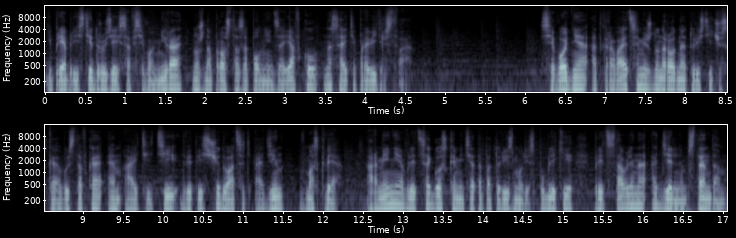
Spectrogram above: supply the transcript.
и приобрести друзей со всего мира, нужно просто заполнить заявку на сайте правительства. Сегодня открывается международная туристическая выставка MITT 2021 в Москве. Армения в лице Госкомитета по туризму республики представлена отдельным стендом.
